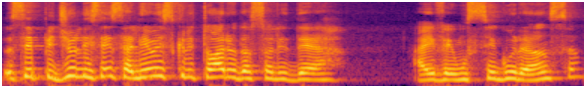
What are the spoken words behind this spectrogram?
Você pediu licença ali é o escritório da Solidaire. Aí veio um segurança.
